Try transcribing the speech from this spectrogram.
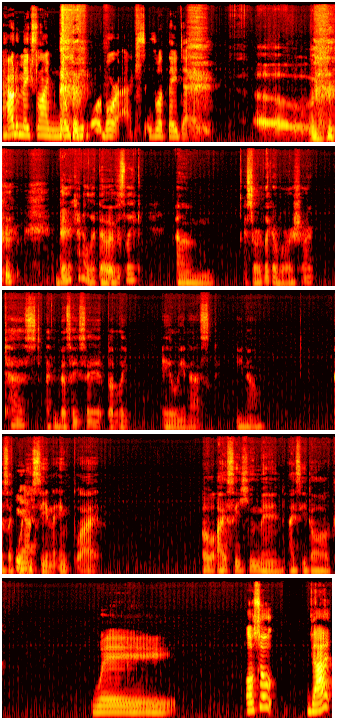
how to make slime no or borax is what they did. Oh, they're kind of lit though. It was like, um, sort of like a Rorschach test. I think that's how you say it, but like alien esque. You know, it's like what do you see in the ink blot? Oh, I see human. I see dog. Wait. Also, that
